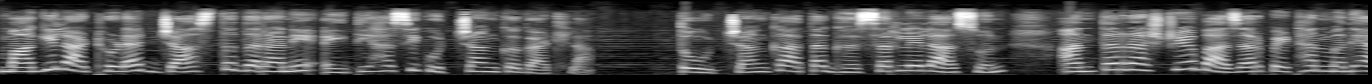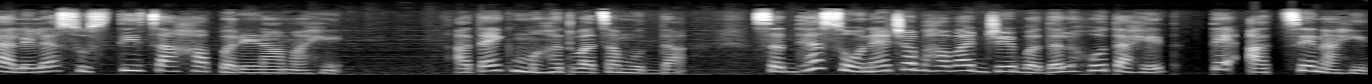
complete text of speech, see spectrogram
मागील आठवड्यात जास्त दराने ऐतिहासिक उच्चांक गाठला. तो उच्चांक आता घसरलेला असून आंतरराष्ट्रीय बाजारपेठांमध्ये आलेल्या सुस्तीचा हा परिणाम आहे. आता एक महत्त्वाचा मुद्दा. सध्या सोन्याच्या भावात जे बदल होत आहेत ते आजचे नाहीत.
